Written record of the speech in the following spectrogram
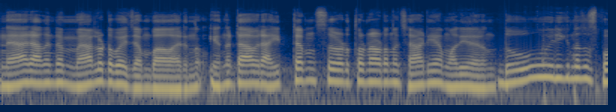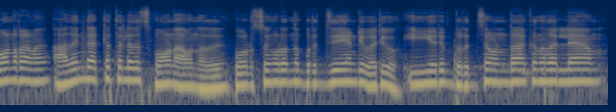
നേരെ അതിന്റെ മേലോട്ട് പോയി ജമ്പ് ആവായിരുന്നു. എന്നിട്ട് ആ ഒരു ഐറ്റംസ് എടുത്തോണ്ട് അവിടെ നിന്ന് ചാടിയാൽ മതിയായിരുന്നു. ദൂ ഇരിക്കുന്നത് സ്പോണറാണ് അതിന്റെ അറ്റത്തല്ലേ അത് സ്പോൺ ആവുന്നത്? കുറച്ചും കൂടെ ഒന്ന് ബ്രിഡ്ജ് ചെയ്യേണ്ടി വരുമോ ഈ ഒരു ബ്രിഡ്ജ് ഉണ്ടാക്കുന്നതെല്ലാം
